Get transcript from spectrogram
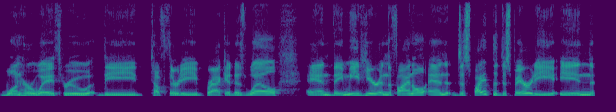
won her way through the TUF 30 bracket as well. And they meet here in the final. And despite the disparity in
